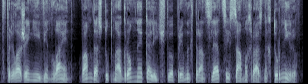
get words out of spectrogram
В приложении Winline вам доступно огромное количество прямых трансляций самых разных турниров –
